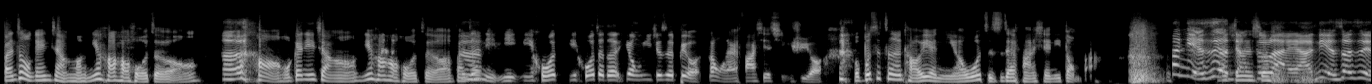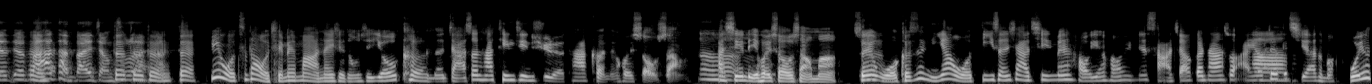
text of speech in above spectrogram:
反正我跟你讲哦，你要好好活着哦。呃，好、哦，我跟你讲哦，你好好活着哦，反正你你你活你活着的用意就是被我让我来发泄情绪哦，我不是真的讨厌你哦，我只是在发泄，你懂吧？那你也是有讲出来呀、啊，你也算是有有把他坦白讲出来、啊。对对对对，因为我知道我前面骂的那些东西，有可能假设他听进去了，他可能会受伤，嗯、他心里会受伤嘛。所以我，我可是你要我低声下气，那边好言好语，那边撒娇，跟他说，哎呀，对不起啊，什么，我又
